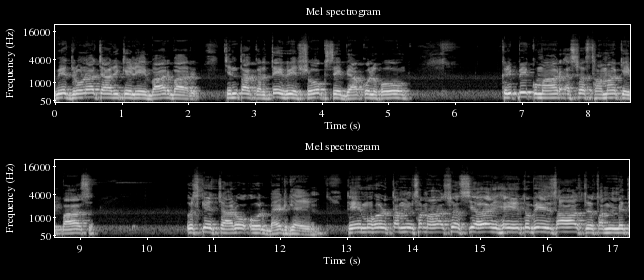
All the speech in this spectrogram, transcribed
वे द्रोणाचार्य के लिए बार बार चिंता करते हुए शोक से व्याकुल हो। कृपी कुमार अश्वस्थामा के पास उसके चारों ओर बैठ गए। ते मुहूर्तम समास्वस्य हेतु शास्त्र सम्मित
